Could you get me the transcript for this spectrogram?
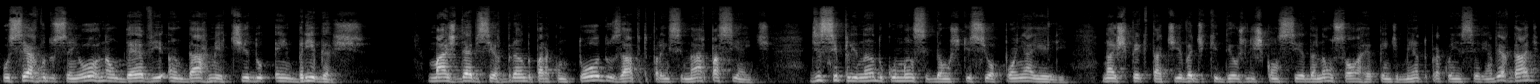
O servo do Senhor não deve andar metido em brigas, mas deve ser brando para com todos, apto para ensinar, paciente, disciplinando com mansidão os que se opõem a ele, na expectativa de que Deus lhes conceda não só arrependimento para conhecerem a verdade,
